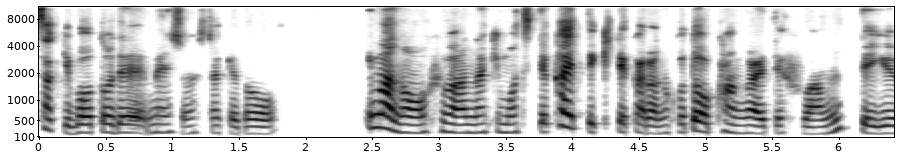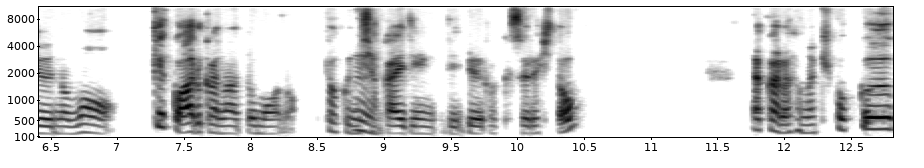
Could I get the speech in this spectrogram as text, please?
さっき冒頭でメンションしたけど今の不安な気持ちって帰ってきてからのことを考えて不安っていうのも結構あるかなと思うの。特に社会人で留学する人、だからその帰国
